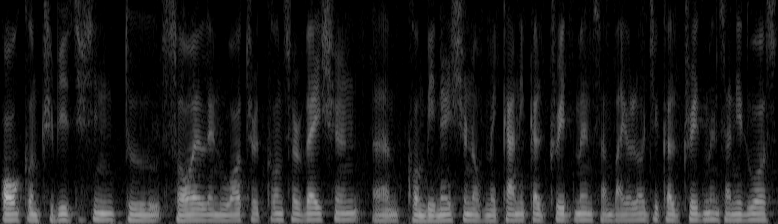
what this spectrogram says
all contributing to soil and water conservation, um, combination of mechanical treatments and biological treatments, and it was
